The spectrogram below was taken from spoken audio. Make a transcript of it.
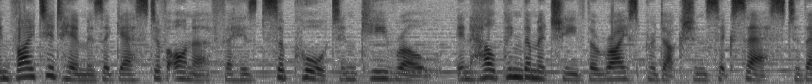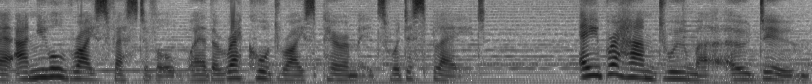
invited him as a guest of honor for his support and key role in helping them achieve the rice production success to their annual rice festival where the record rice pyramids were displayed. Abraham Dwuma Odoom,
